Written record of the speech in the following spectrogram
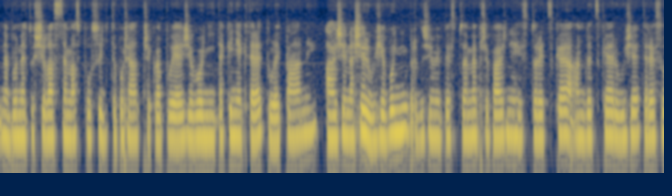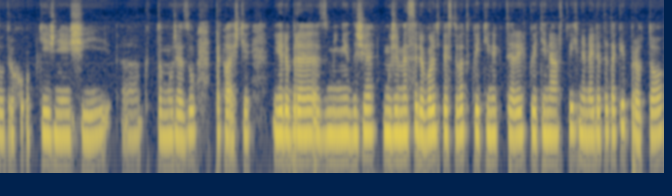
nebo netušila jsem a spoustu lidí to pořád překvapuje, že voní taky některé tulipány a že naše růže voní, protože my pěstujeme převážně historické a anglické růže, které jsou trochu obtížnější eh, k tomu řezu. Takhle ještě je dobré zmínit, že můžeme si dovolit pěstovat květiny, které v květinářstvích nenajdete taky proto,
